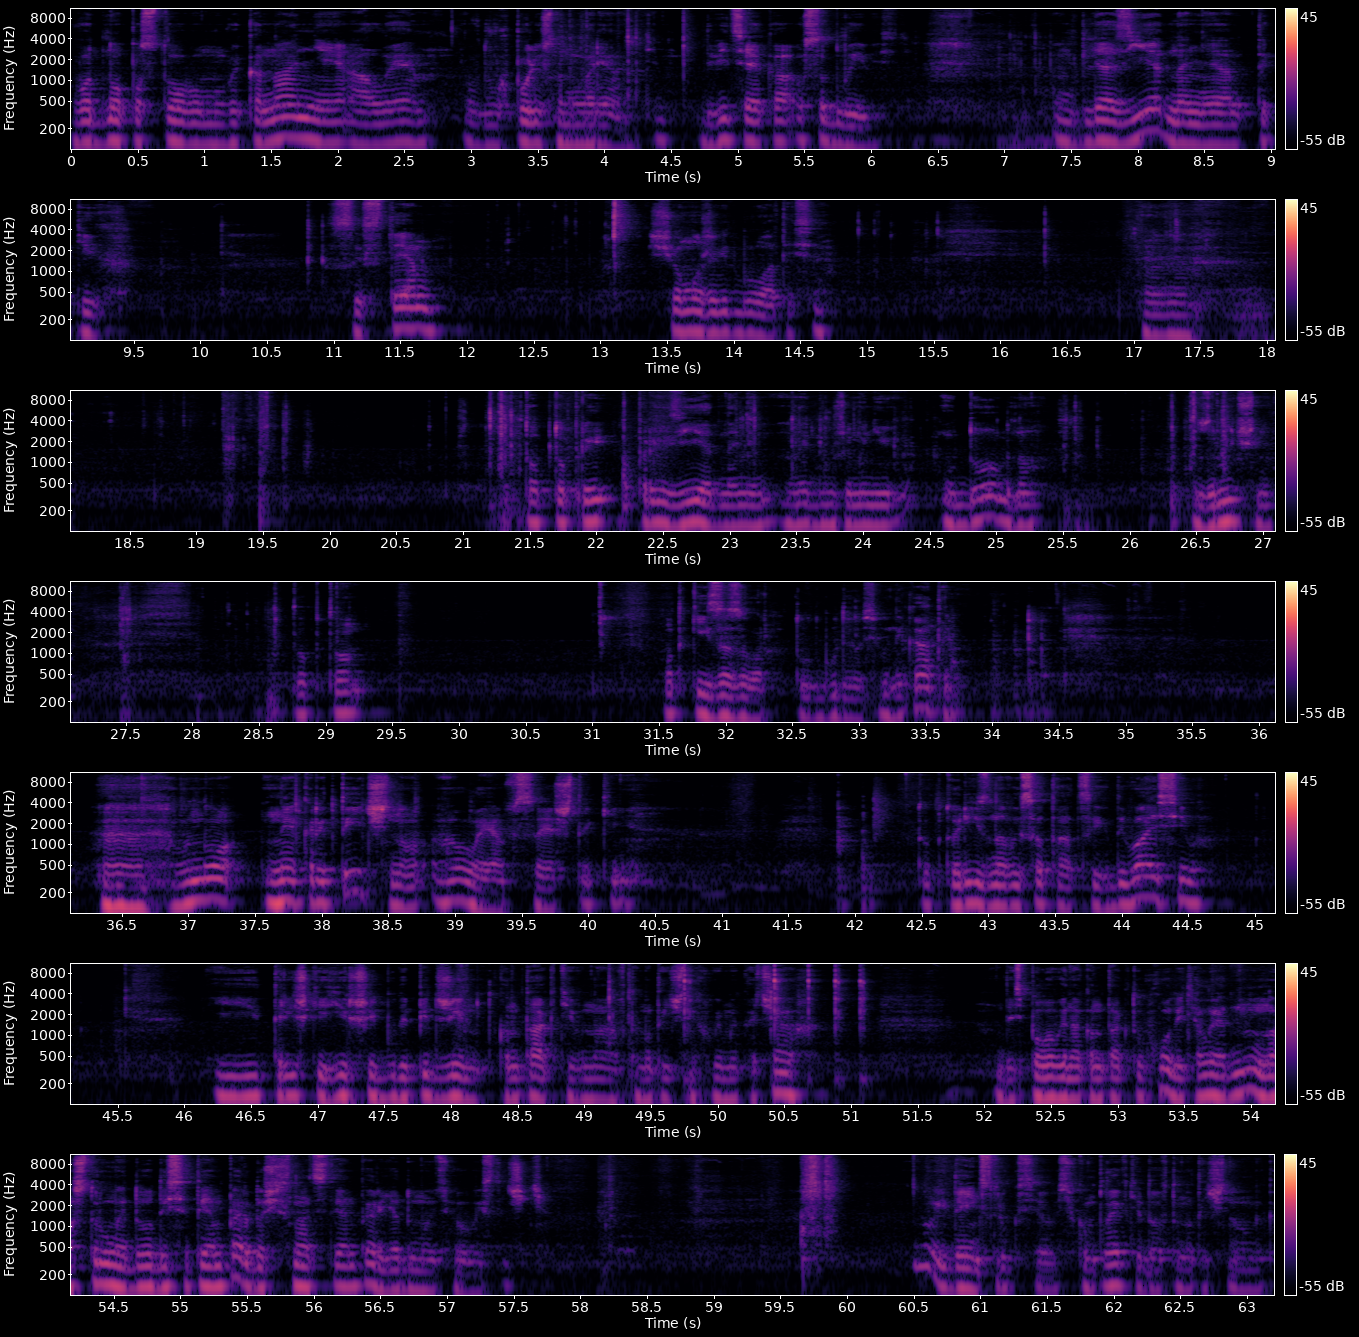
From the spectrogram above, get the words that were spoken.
в однопостовому виконанні, але в двохполюсному варіанті. Дивіться, яка особливість. Для з'єднання таких систем, що може відбуватися? Е, Тобто при, при з'єднанні не дуже мені удобно, зручно. Тобто Отакий зазор тут буде ось виникати. Е, Воно не критично, але все ж таки. Тобто різна висота цих девайсів. І трішки гірший буде піджим контактів на автоматичних вимикачах. Десь половина контакту входить, але ну, на струми до 10 А, до 16 А, я думаю, цього вистачить. Ну, іде інструкція ось в комплекті до автоматичного вимикача.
